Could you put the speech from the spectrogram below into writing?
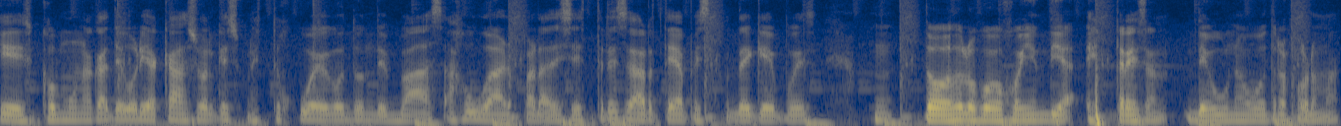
que es como una categoría casual, que son estos juegos donde vas a jugar para desestresarte, a pesar de que pues todos los juegos hoy en día estresan de una u otra forma,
